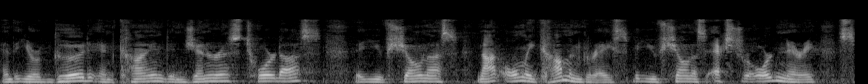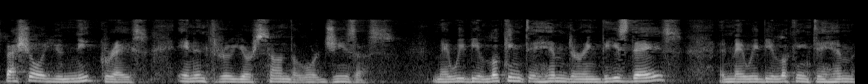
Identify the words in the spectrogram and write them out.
and that you're good and kind and generous toward us, that you've shown us not only common grace, but you've shown us extraordinary, special, unique grace in and through your Son, the Lord Jesus. May we be looking to him during these days, and may we be looking to him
